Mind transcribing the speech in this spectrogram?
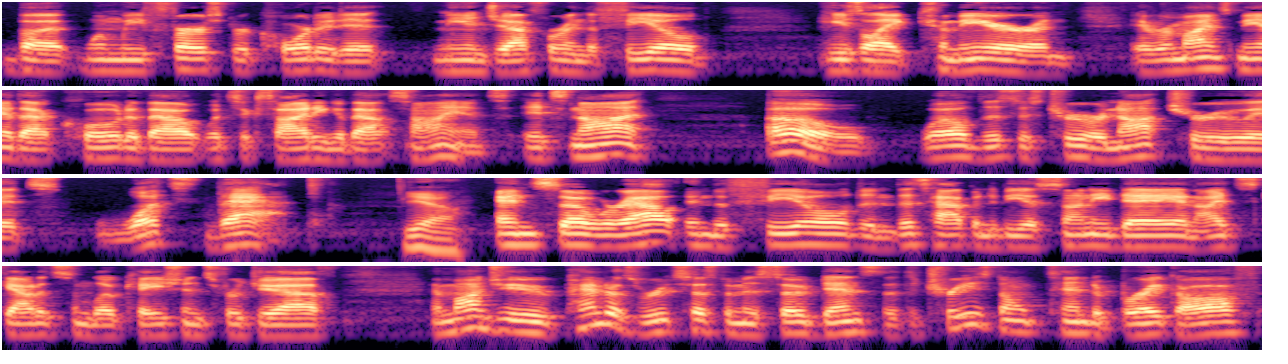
But when we first recorded it, me and Jeff were in the field. He's like, come here. And it reminds me of that quote about what's exciting about science. It's not, oh, well, this is true or not true. It's what's that? Yeah. And so we're out in the field, and this happened to be a sunny day, and I'd scouted some locations for Jeff. And mind you, Pando's root system is so dense that the trees don't tend to break off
